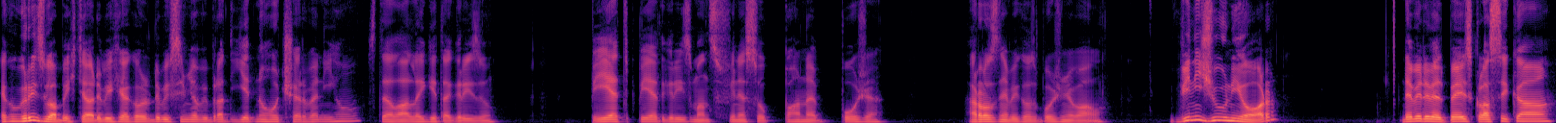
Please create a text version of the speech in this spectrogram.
Jako Grizu abych chtěl, kdybych, jako, kdybych si měl vybrat jednoho červeného z té La Ligy, tak Grizu. Pět, pět Griezmann s Finesou, pane bože. Hrozně bych ho zbožňoval. Vinny Junior. 9-9 pace, klasika.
